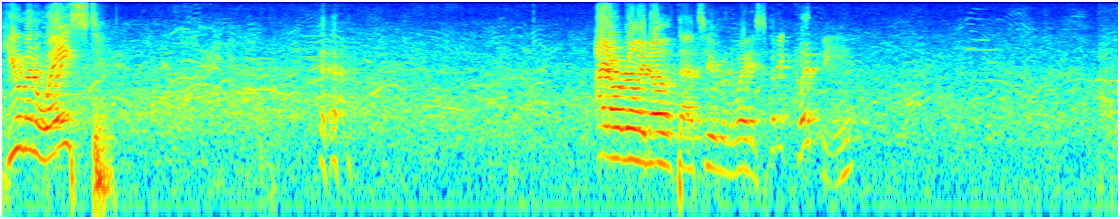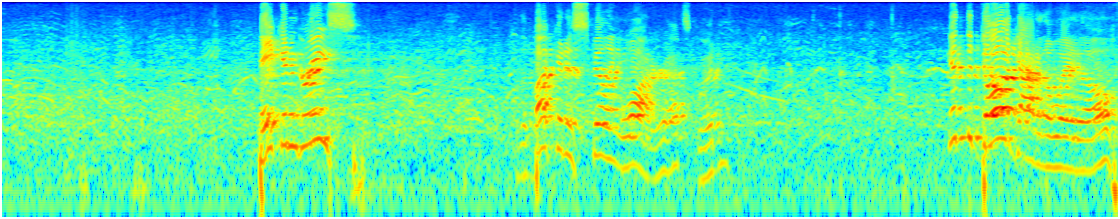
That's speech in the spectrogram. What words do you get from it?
Human waste? I don't really know that that's human waste, but it could be. Bacon grease. The bucket is spilling water. That's good. Get the dog out of the way, though.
